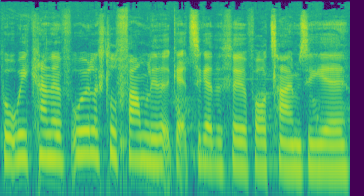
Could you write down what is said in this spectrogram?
but we kind of we're a little family that get together three or four times a year.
